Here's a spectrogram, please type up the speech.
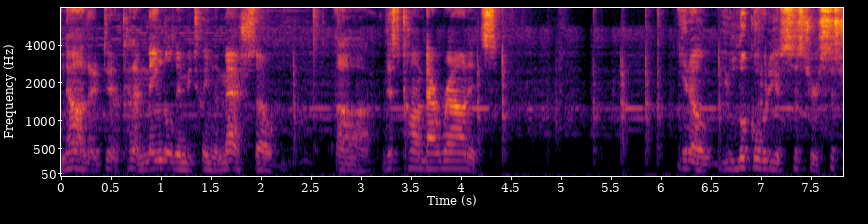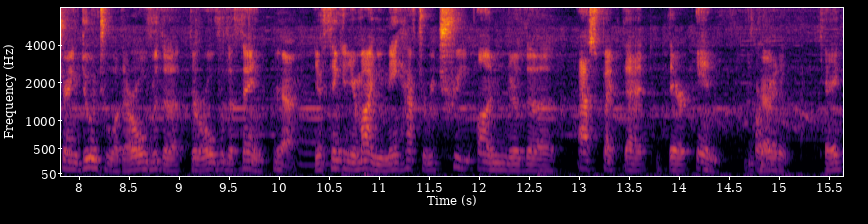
No, they're, they're kind of mingled in between the mesh. So, uh, this combat round, it's you know, you look over to your sister. Your sister ain't doing too well. They're over the they're over the thing. Yeah. You're thinking in your mind you may have to retreat under the aspect that they're in already. Okay.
